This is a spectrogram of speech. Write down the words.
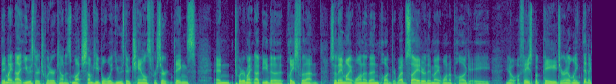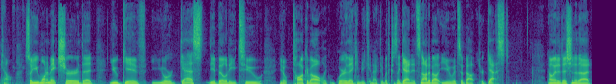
they might not use their Twitter account as much. Some people will use their channels for certain things, and Twitter might not be the place for them. So they might want to then plug their website, or they might want to plug a you know a Facebook page or a LinkedIn account. So you want to make sure that you give your guests the ability to you know talk about like where they can be connected with. Because again, it's not about you; it's about your guest. Now, in addition to that,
